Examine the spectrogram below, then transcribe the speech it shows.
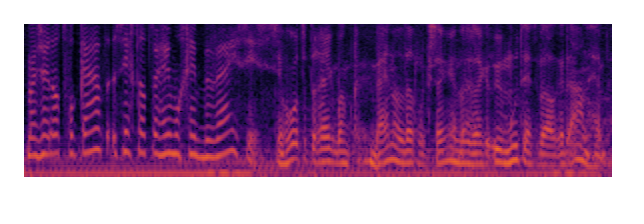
Maar zijn advocaat zegt dat er helemaal geen bewijs is. Je hoort het de rechtbank bijna letterlijk zeggen. Dat ze zeggen, u moet het wel gedaan hebben.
